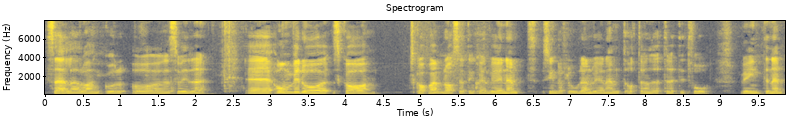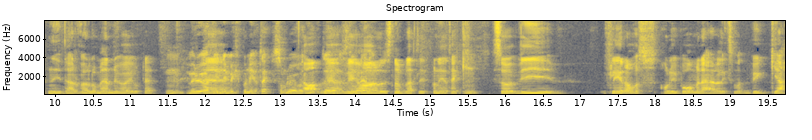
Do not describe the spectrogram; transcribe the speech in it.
sälar och ankor och så vidare. Eh, om vi då ska skapa en bra setting själv. Vi har ju nämnt Syndafloden, vi har nämnt 832. Vi har inte nämnt Nidarvöllum än, nu har jag gjort det. Mm. Men du har varit inne mycket på Neotech som du har varit Ja, vi, eh, har- vi har snubblat lite på Neotech. Så vi, flera av oss håller ju på med det här liksom att bygga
